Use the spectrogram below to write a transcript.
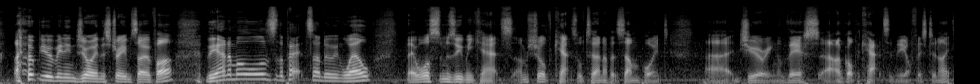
I hope you have been enjoying the stream so far. The animals, the pets are doing well. There was some zoomy cats. I'm sure the cats will turn up at some point uh, during this. Uh, I've got the cats in the office tonight.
